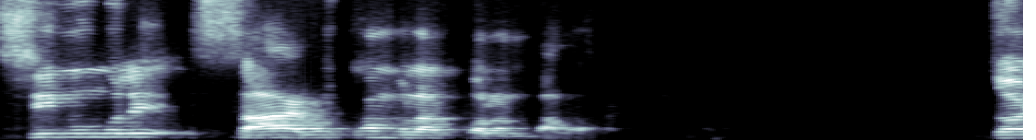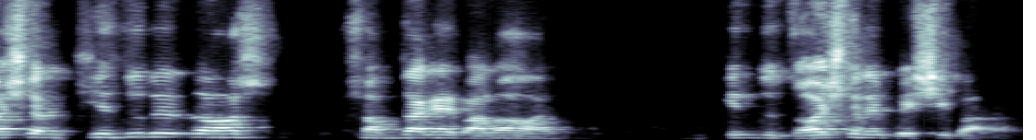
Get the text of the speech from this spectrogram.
শ্রীমঙ্গলে চা এবং কমলার ফলন ভালো হয়। জয়সরে খেজুরের রস সব জায়গায় ভালো হয়, কিন্তু জয়সরে বেশি ভালো হয়।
